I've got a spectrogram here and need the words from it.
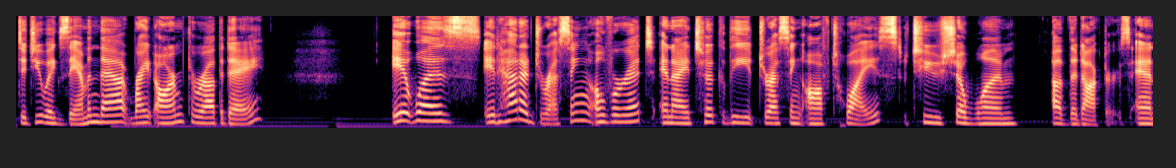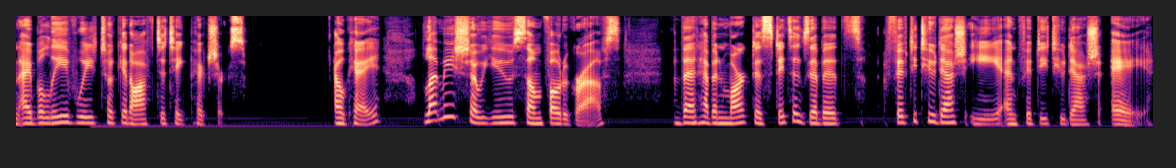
did you examine that right arm throughout the day? It was, it had a dressing over it, and I took the dressing off twice to show one of the doctors. And I believe we took it off to take pictures. Okay, let me show you some photographs that have been marked as States Exhibits 52 E and 52 A.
